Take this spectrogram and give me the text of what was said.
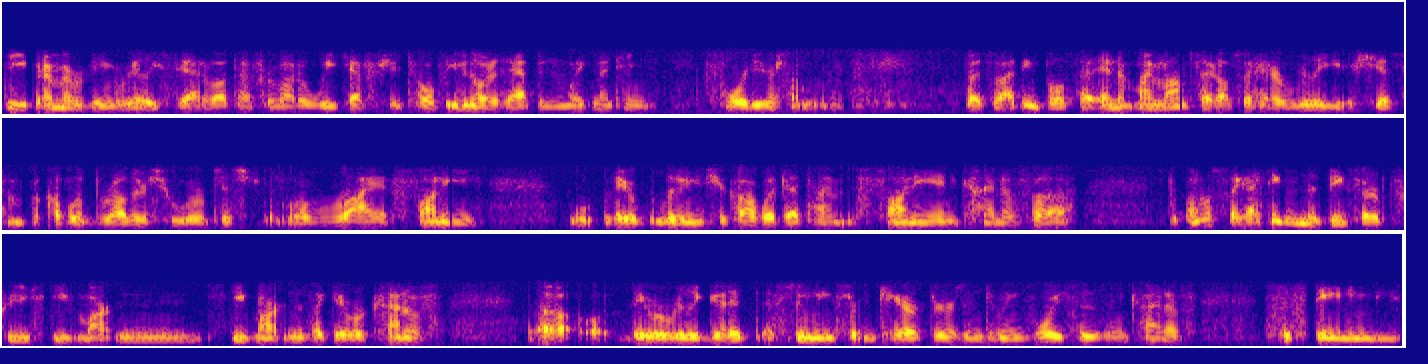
deep. And I remember being really sad about that for about a week after she told, even though it had happened in like 1940 or something. But so I think both sides, and my mom's side also had a really, she had some a couple of brothers who were just a little riot, funny. They were living in Chicago at that time, funny and kind of uh almost like I think of them as being sort of pre Steve Martin, Steve Martin's like they were kind of uh, they were really good at assuming certain characters and doing voices and kind of sustaining these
